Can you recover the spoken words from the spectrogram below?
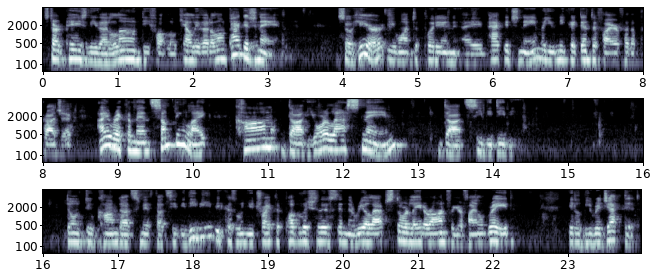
Start page, leave that alone. Default locale, leave that alone. Package name. So here, you want to put in a package name, a unique identifier for the project. I recommend something like com.yourlastname.cbdb. Don't do com.smith.cbdb because when you try to publish this in the real app store later on for your final grade, it'll be rejected.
